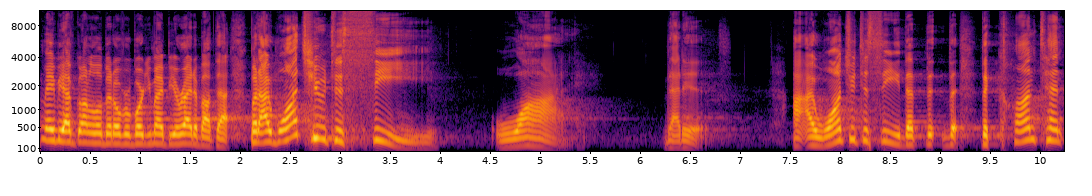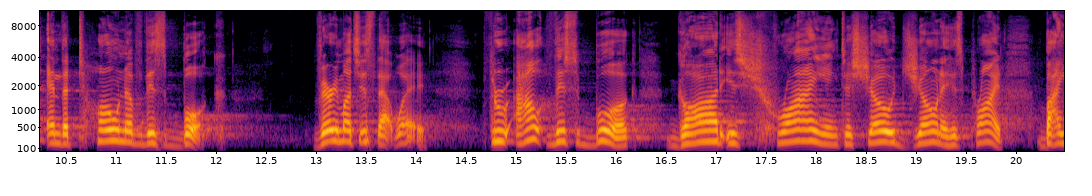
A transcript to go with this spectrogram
maybe I've gone a little bit overboard. You might be right about that, but I want you to see why that is. I, want you to see that the, the, the content and the tone of this book very much is that way. Throughout this book, God is trying to show Jonah his pride by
